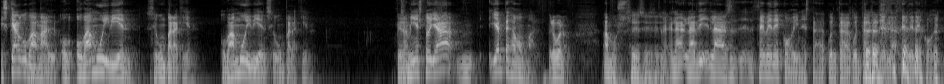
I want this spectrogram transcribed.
es que algo va mal, o, va muy bien, según para quién. O va muy bien, según para quién. Pero a mí esto ya, ya empezamos mal. Pero bueno, vamos. Sí, sí, sí. las CBD Coin, esta, cuenta, cuenta la CBD Coin.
